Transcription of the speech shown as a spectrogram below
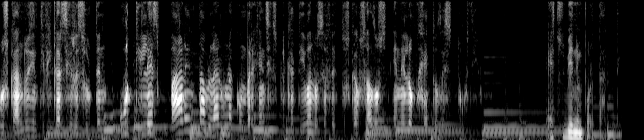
buscando identificar si resulten útiles para entablar una convergencia explicativa a los efectos causados en el objeto de estudio. Esto es bien importante.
